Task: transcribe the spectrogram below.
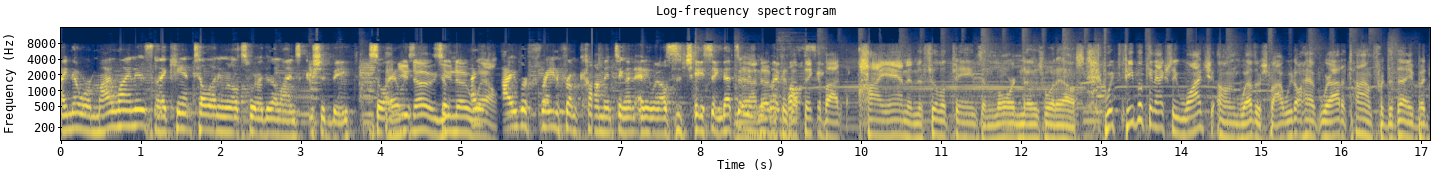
I know where my line is, and I can't tell anyone else where their lines should be. So and I always, you know, so you know I, well. I refrain from commenting on anyone else's chasing. That's yeah, always I know been my because policy. I think about Haiyan in the Philippines, and Lord knows what else, which people can actually watch on Weather Spy. We don't have, we're out of time for today, but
